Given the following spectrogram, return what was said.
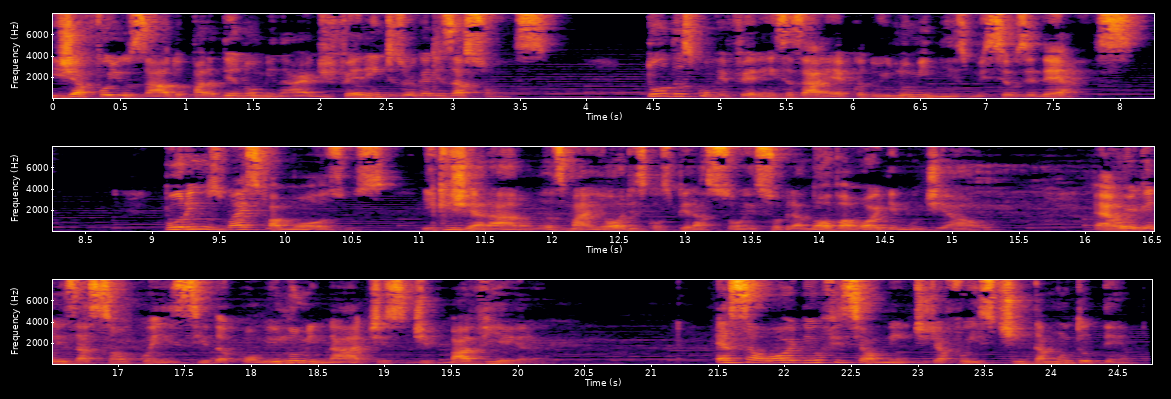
e já foi usado para denominar diferentes organizações todas com referências à época do Iluminismo e seus ideais. Porém, os mais famosos e que geraram as maiores conspirações sobre a nova ordem mundial é a organização conhecida como Illuminates de Baviera. Essa ordem oficialmente já foi extinta há muito tempo.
